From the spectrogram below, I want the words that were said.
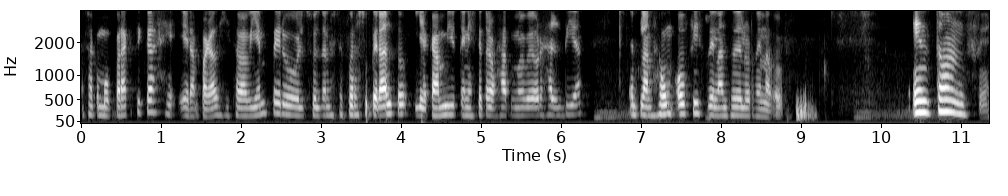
o sea, como prácticas eran pagadas y estaba bien, pero el sueldo no es que fuera súper alto y a cambio tenías que trabajar nueve horas al día en plan home office delante del ordenador. Entonces,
